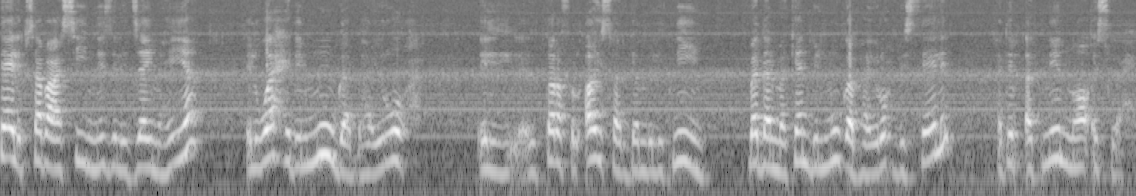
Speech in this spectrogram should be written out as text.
سالب سبعة س نزلت زي ما هي. الواحد الموجب هيروح الطرف الأيسر جنب الاتنين بدل ما كان بالموجب هيروح بالسالب هتبقى اتنين ناقص واحد.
